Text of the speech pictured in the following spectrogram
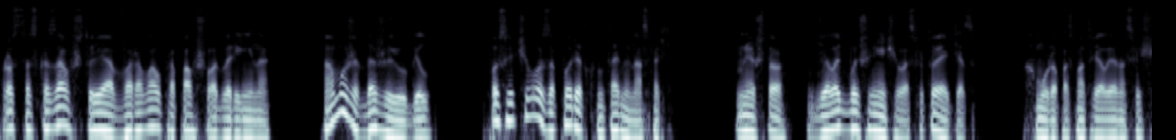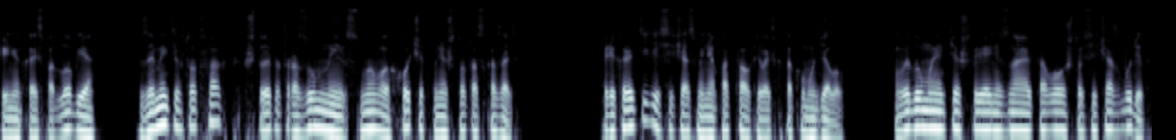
просто сказав, что я обворовал пропавшего дворянина, а может даже и убил, после чего запорят кнутами насмерть. Мне что, делать больше нечего, святой отец? Хмуро посмотрел я на священника из-под лобья, заметив тот факт, что этот разумный снова хочет мне что-то сказать. Прекратите сейчас меня подталкивать к такому делу. Вы думаете, что я не знаю того, что сейчас будет?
